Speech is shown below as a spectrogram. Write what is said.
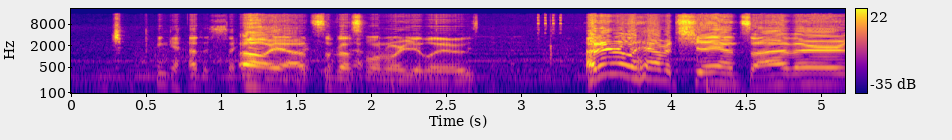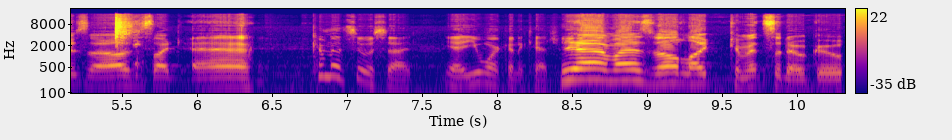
Jumping out of second. Oh yeah, that's the best one where you lose. I didn't really have a chance either, so I was just like, eh. Commit suicide. Yeah, you weren't gonna catch it. Yeah, might as well like commit Sudoku.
